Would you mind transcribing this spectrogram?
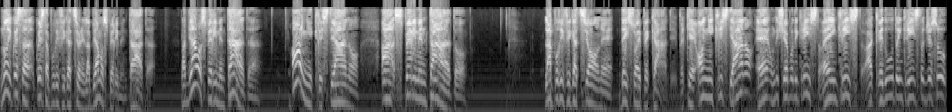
Noi questa, questa purificazione l'abbiamo sperimentata, l'abbiamo sperimentata. Ogni cristiano ha sperimentato la purificazione dei suoi peccati, perché ogni cristiano è un discepolo di Cristo, è in Cristo, ha creduto in Cristo Gesù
